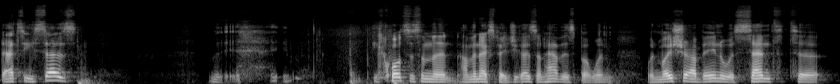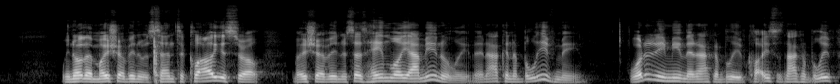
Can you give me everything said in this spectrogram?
That's, he says, he quotes this on the on the next page. You guys don't have this, but when when Moshe Rabbeinu was sent to, we know that Moshe Rabbeinu was sent to Klal Yisrael. Moshe Rabbeinu says, "Hein lo yaminuli." They're not going to believe me. What did he mean? They're not going to believe. Klal Yisrael is not going to believe.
